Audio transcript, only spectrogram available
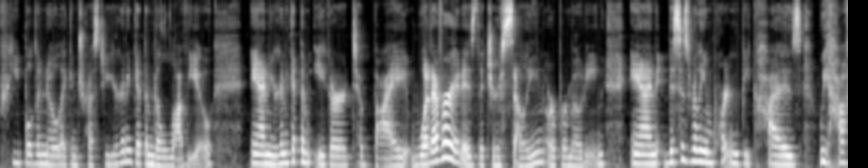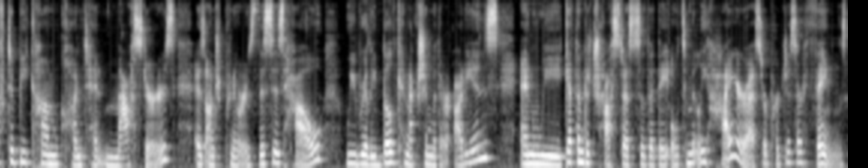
people to know, like, and trust you, you're going to get them to love you and you're going to get them eager to buy whatever it is that you're selling or promoting. And this is really important because we have to become content masters as entrepreneurs. This is how we really build connection with our audience and we get them to trust us so that they ultimately hire us or purchase our things.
